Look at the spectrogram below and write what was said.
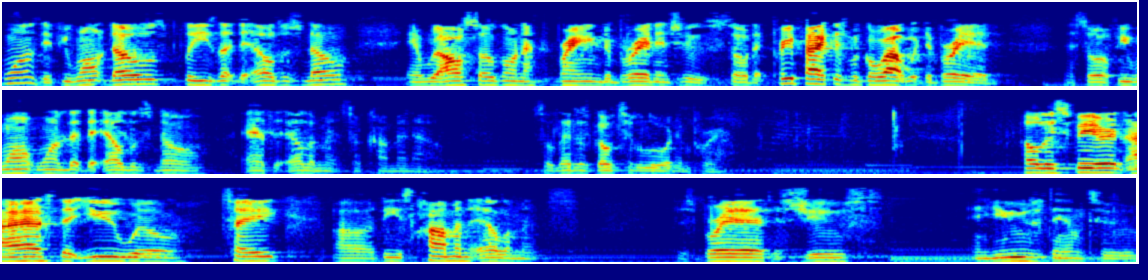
ones. If you want those, please let the elders know. And we're also going to bring the bread and juice. So the prepackaged will go out with the bread. And so if you want one, let the elders know as the elements are coming out. So let us go to the Lord in prayer. Holy Spirit, I ask that you will take uh, these common elements, this bread, this juice, and use them to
